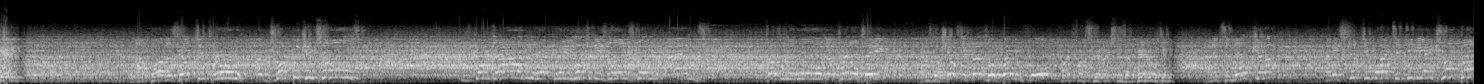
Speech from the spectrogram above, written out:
Terry. Lampard has helped it through, and Drogba controls. He's gone down, the referee looked at his linesman and doesn't award a penalty, as the Chelsea fans were for. My reaction is a penalty. And it's Anelka, and he slipped it right to Didier Drogba.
